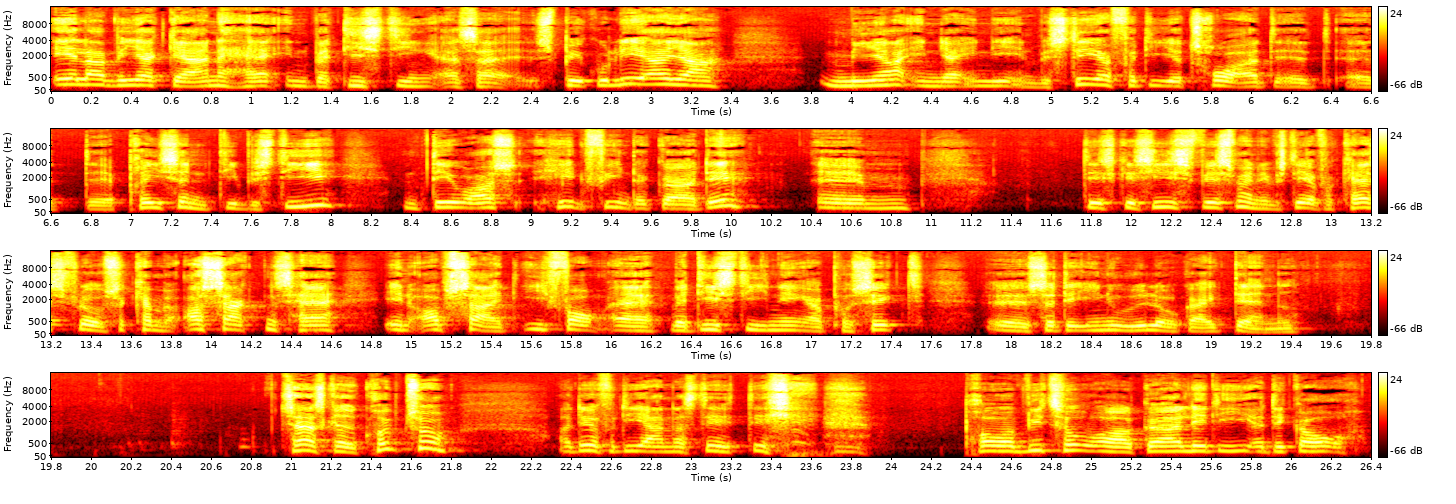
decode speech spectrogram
eller vil jeg gerne have en værdistigning. Altså spekulerer jeg mere, end jeg egentlig investerer, fordi jeg tror, at, at, at øh, priserne de vil stige. Det er jo også helt fint at gøre det. Øh, det skal siges, hvis man investerer for cashflow, så kan man også sagtens have en upside i form af værdistigninger på sigt, øh, så det ene udelukker ikke det andet. Så har jeg skrevet krypto, og det er fordi, Anders, det, det prøver vi to at gøre lidt i, og det går,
